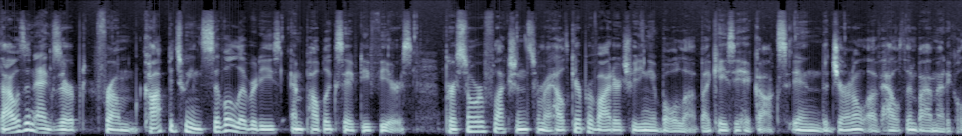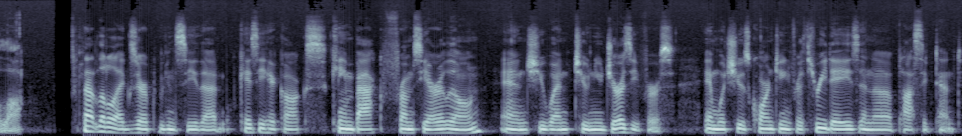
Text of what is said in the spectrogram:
That was an excerpt from Caught Between Civil Liberties and Public Safety Fears Personal Reflections from a Healthcare Provider Treating Ebola by Kaci Hickox in the Journal of Health and Biomedical Law. From that little excerpt, we can see that Kaci Hickox came back from Sierra Leone and she went to New Jersey first, in which she was quarantined for three days in a plastic tent.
